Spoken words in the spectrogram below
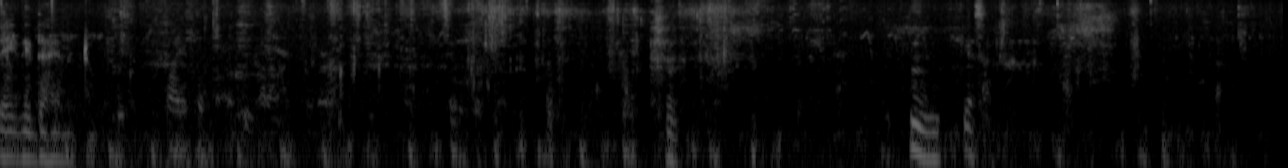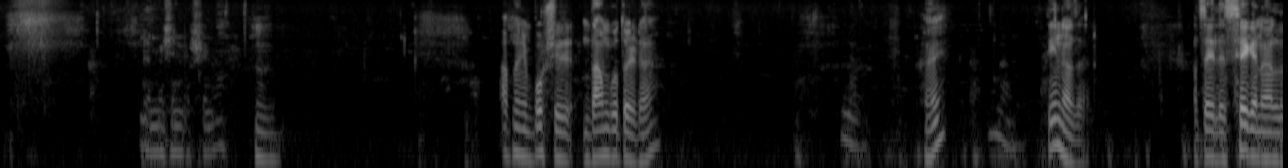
দিক দেখেন একটু। হুম ঠিক আছে। মেশিন বসে না? হুম। আপনার দাম কত এটা? হ্যাঁ? তিন হাজার। আচ্ছা এলে সেকেন্ড হ্যান্ড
